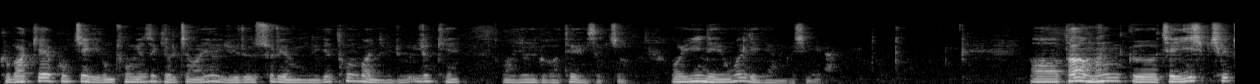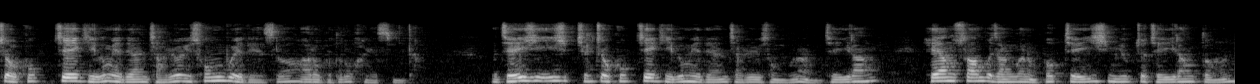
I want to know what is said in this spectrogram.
그 밖에 국제기금 총회에서 결정하여 유류 수령인에게 통관 유류 이렇게 어, 열거가 되어 있었죠. 어, 이 내용을 얘기하는 것입니다. 어, 다음은 그 제27조 국제기금에 대한 자료의 송부에 대해서 알아보도록 하겠습니다. 제27조 국제기금에 대한 자료의 송부는 제1항 해양수산부 장관은 법 제26조 제1항 또는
